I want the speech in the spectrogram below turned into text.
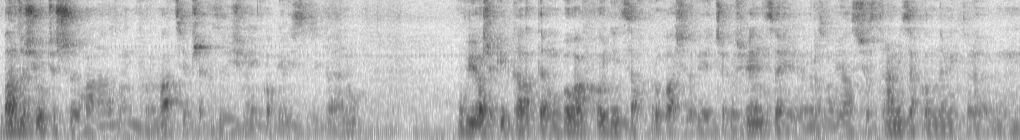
Bardzo się ucieszyła na tą informację, przekazaliśmy jej kopię listu z IPN-u. Mówiła, że kilka lat temu była w Chojnicach, próbowała się dowiedzieć czegoś więcej, rozmawiała z siostrami zakonnymi, które mm,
